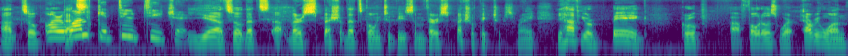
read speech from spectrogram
Um, so or one kid, two teachers. Yeah, so that's uh, very special. That's going to be some very special pictures, right? You have your big group uh, photos where everyone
